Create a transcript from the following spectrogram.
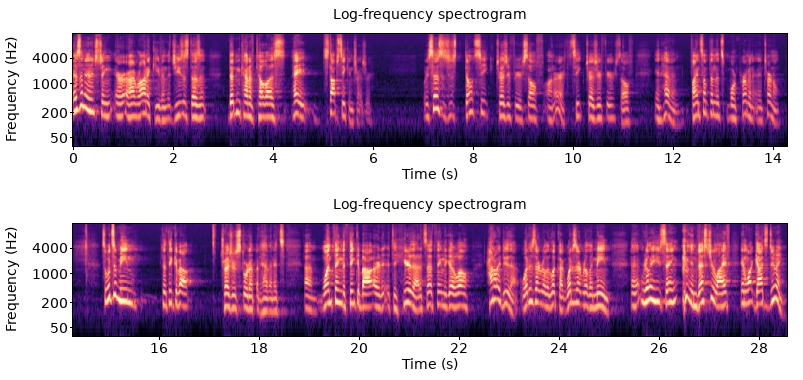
Isn't it interesting or ironic even that Jesus doesn't, doesn't kind of tell us, hey, stop seeking treasure? What he says is just don't seek treasure for yourself on earth. Seek treasure for yourself in heaven. Find something that's more permanent and eternal. So, what's it mean to think about treasures stored up in heaven? It's um, one thing to think about or to, hear that. It's another thing to go, well, how do I do that? What does that really look like? What does that really mean? Uh, really, he's saying invest your life in what God's doing.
